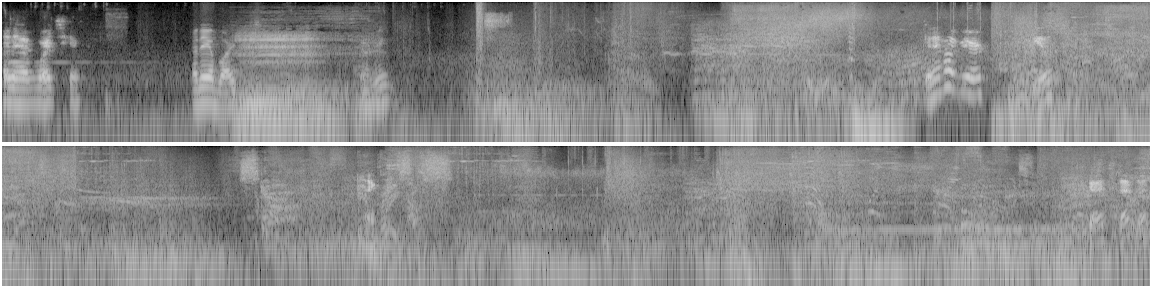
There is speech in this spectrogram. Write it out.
And I have wards here. Are they aboard? Hmm. Coming. Can I have your heal? Embrace. Okay, it's dead then.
